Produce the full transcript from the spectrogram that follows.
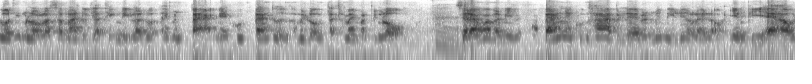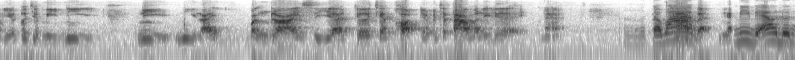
ตัวที่มันลงเราสามารถดูจากเทคนิคแล้วดูเอ้ยมันแปลกเนี่ยหุ้นแบงก์ตัวอื่นเขาไม่ลงแต่ทำไมมันถึงลงค่ะแสดงว่ามันมีแบงก์เนี่ยคุณค่าไปเลย มันไม่มีเรื่องอะไรหรอก NPL เดี๋ยวก็จะมีหนี้หนี้หนี้รายบางรายเสียเจอแจ็คพอตเนี่ยมันจะตามมาเรื่อยๆนะฮะเออแต่ว่าภาพแบบเนี้ย BBL โดน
